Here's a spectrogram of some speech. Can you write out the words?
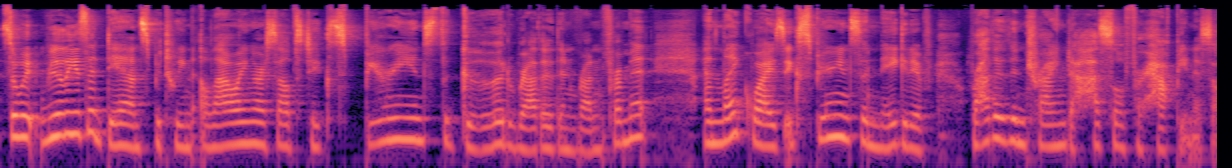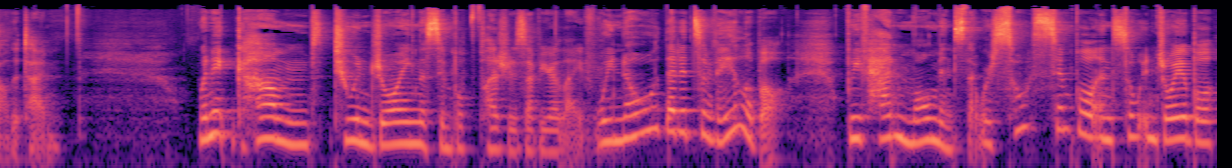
So it really is a dance between allowing ourselves to experience the good rather than run from it, and likewise experience the negative rather than trying to hustle for happiness all the time. When it comes to enjoying the simple pleasures of your life, we know that it's available. We've had moments that were so simple and so enjoyable.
